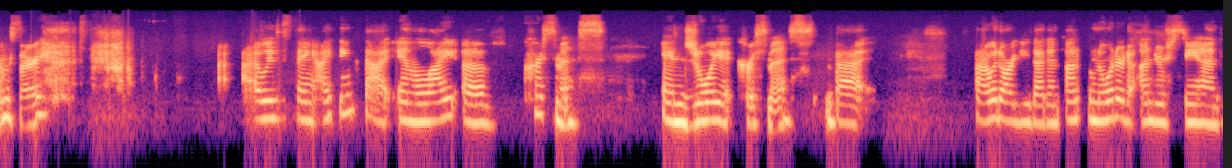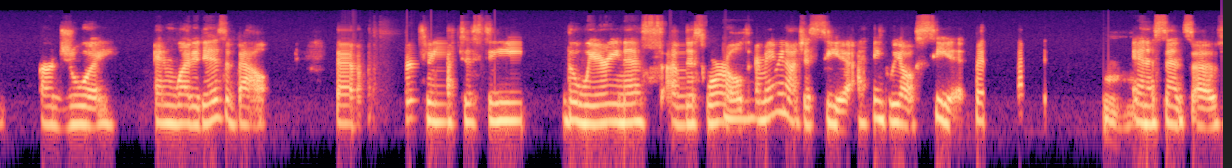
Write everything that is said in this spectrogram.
I'm sorry. I was saying, I think that in light of Christmas and joy at Christmas, that I would argue that in, in order to understand our joy and what it is about, that first we have to see the weariness of this world, mm-hmm. or maybe not just see it. I think we all see it, but mm-hmm. in a sense of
